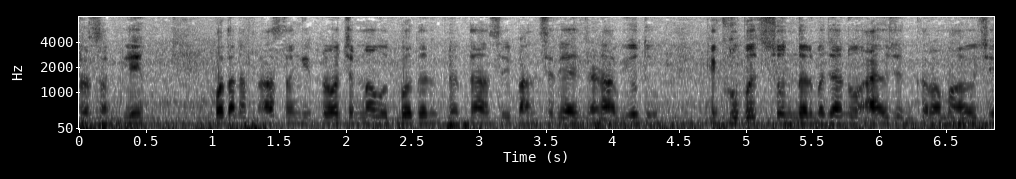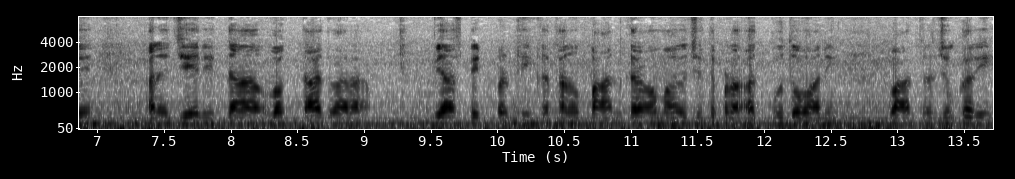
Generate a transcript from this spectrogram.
પ્રસંગે પોતાના પ્રાસંગિક પ્રવચનમાં ઉદ્બોધન કરતાં શ્રી પાનસરિયાએ જણાવ્યું હતું કે ખૂબ જ સુંદર મજાનું આયોજન કરવામાં આવ્યું છે અને જે રીતના વક્તા દ્વારા વ્યાસપીઠ પરથી કથાનું પાન કરવામાં આવ્યું છે તે પણ અદ્ભુત હોવાની વાત રજૂ કરી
